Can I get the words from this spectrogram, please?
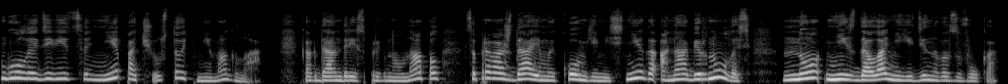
голая девица не почувствовать не могла. Когда Андрей спрыгнул на пол, сопровождаемый комьями снега, она обернулась, но не издала ни единого звука.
